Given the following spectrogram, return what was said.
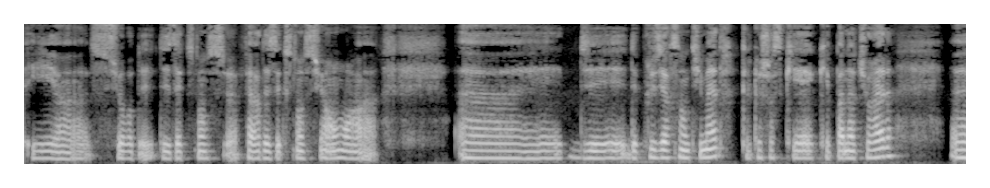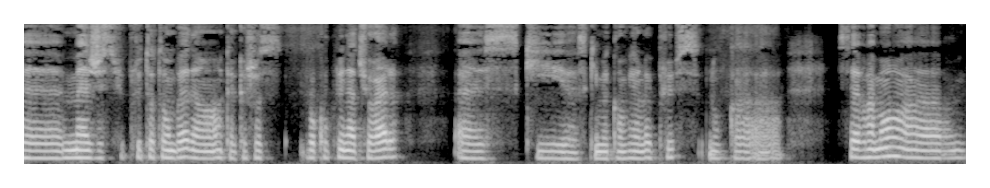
et sur des, des, extensions, faire des extensions euh, de, de, plusieurs centimètres, quelque chose qui est, qui est pas naturel. Euh, mais je suis plutôt tombée dans quelque chose beaucoup plus naturel, euh, ce qui ce qui me convient le plus. Donc c'est vraiment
